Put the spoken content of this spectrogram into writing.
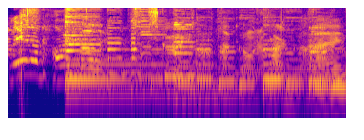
Play it on hard mode. Screw you, I'm not going to hard mode. I...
